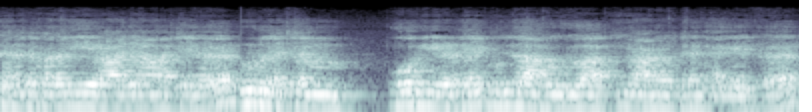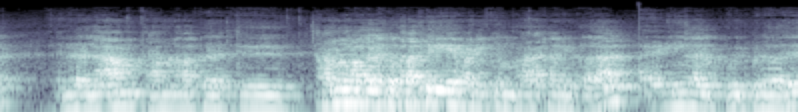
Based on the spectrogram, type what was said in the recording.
தனது பதவியை ராஜினாமா செய்தவர் மூன்று லட்சம் போர் வீரர்களை புதிதாக உருவாக்கி ராணுவத்திடம் கையளிக்கிறார் என்றெல்லாம் தமிழ் மக்களுக்கு தமிழ் மக்களுக்கு பத்திரிகை படிக்கும் பழக்கம் இருப்பதால் நீங்கள் குறிப்பிடுவது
